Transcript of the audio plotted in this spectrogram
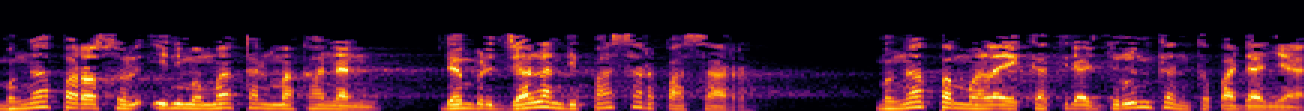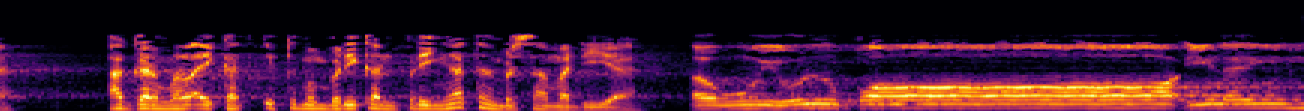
Mengapa Rasul ini memakan makanan dan berjalan di pasar-pasar? Mengapa malaikat tidak diturunkan kepadanya agar malaikat itu memberikan peringatan bersama dia? أو يلقى إليه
